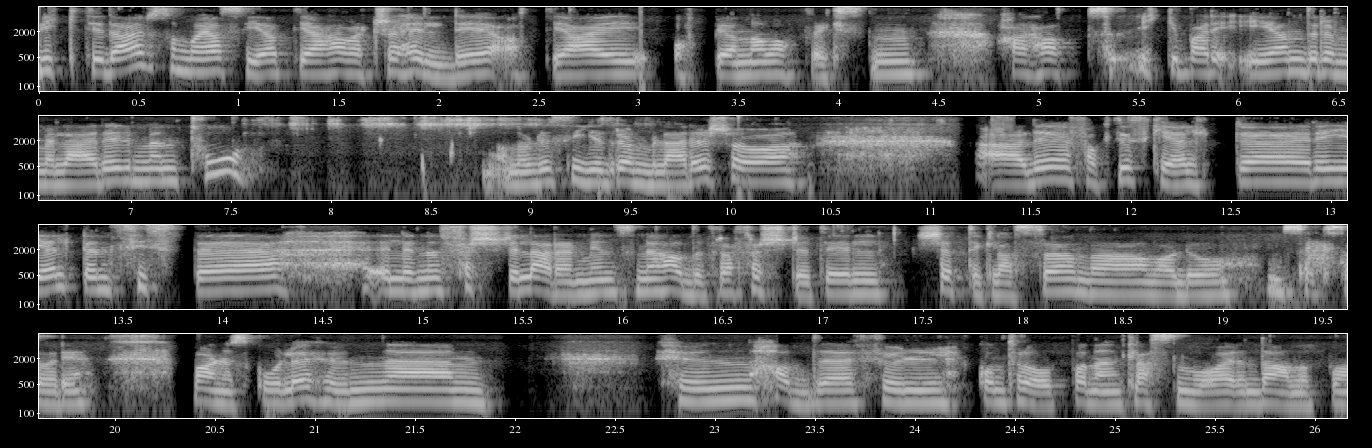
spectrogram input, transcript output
viktig der, så må jeg si at jeg har vært så heldig at jeg opp gjennom oppveksten har hatt ikke bare én drømmelærer, men to. Og når du sier drømmelærer, så er det faktisk helt uh, reelt. Den siste, eller den første læreren min som jeg hadde fra første til sjette klasse, da var det jo seksårig barneskole, hun uh, hun hadde full kontroll på den klassen vår, en dame på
